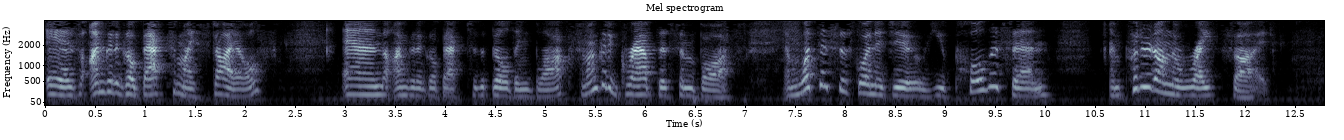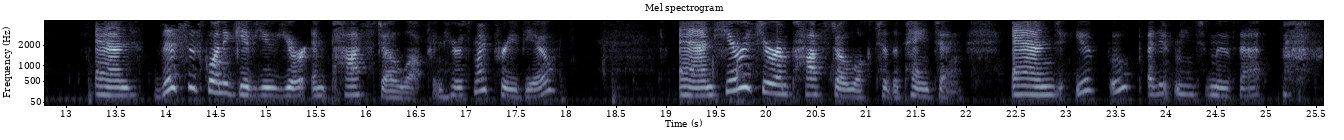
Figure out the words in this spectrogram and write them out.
is I'm going to go back to my styles, and I'm going to go back to the building blocks, and I'm going to grab this emboss. And what this is going to do, you pull this in and put it on the right side. And this is going to give you your impasto look. And here's my preview. And here is your impasto look to the painting. And you, oop, I didn't mean to move that.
